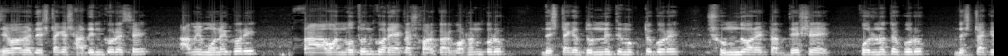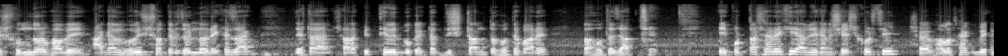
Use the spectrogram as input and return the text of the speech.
যেভাবে দেশটাকে স্বাধীন করেছে, আমি মনে করি তারা আবার নতুন করে একটা সরকার গঠন করুক, দেশটাকে দুর্নীতিমুক্ত করে সুন্দর একটা দেশে পরিণত করুক, দেশটাকে সুন্দরভাবে আগামী ভবিষ্যতের জন্য রেখে যাক, যেটা সারা পৃথিবীর বুকে একটা দৃষ্টান্ত হতে পারে বা হতে যাচ্ছে। এই প্রত্যাশা রেখে আমি এখানে শেষ করছি। সবাই ভালো থাকবেন।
